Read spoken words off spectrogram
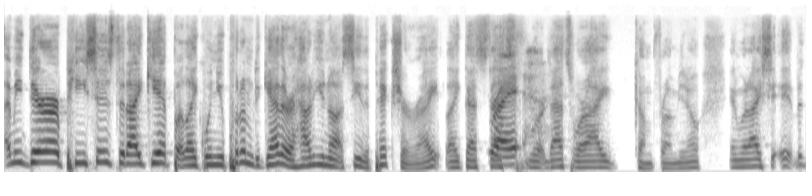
I mean there are pieces that I get, but like when you put them together, how do you not see the picture, right? Like that's that's Right. where that's where I come from, you know. And when I see it, but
